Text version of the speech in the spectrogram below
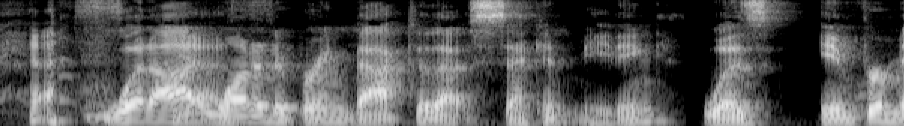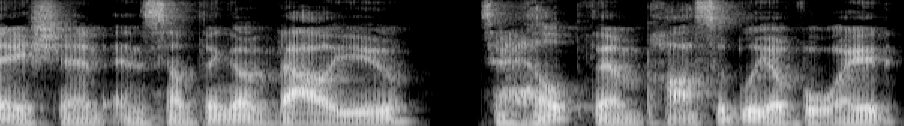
yes. What I yes. wanted to bring back to that second meeting was information and something of value to help them possibly avoid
